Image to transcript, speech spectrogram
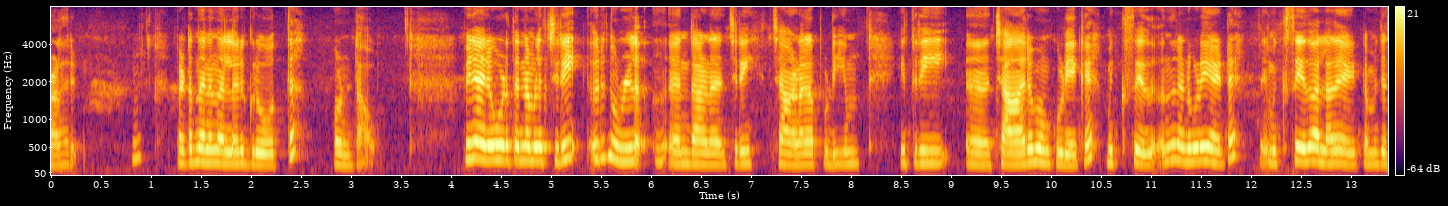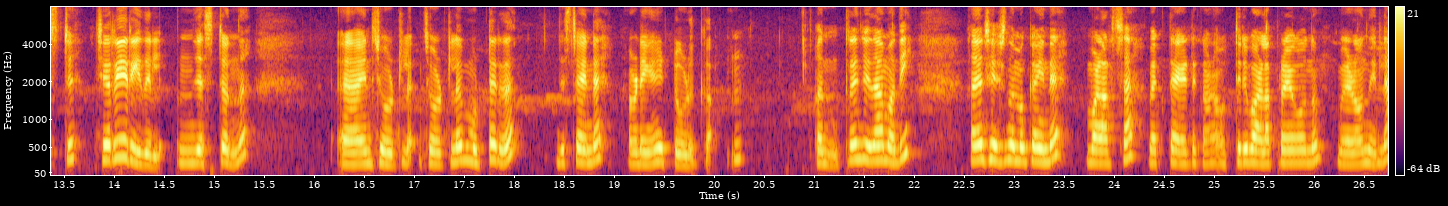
വളരും. പെട്ടെന്ന് തന്നെ നല്ലൊരു ഗ്രോത്ത് ഉണ്ടാവും. പിന്നെ അതിന്റെ കൂടെ തന്നെ നമ്മൾ ഇച്ചിരി ഒരു നുള്ള് എന്താണ് ഇച്ചിരി ചാണകപ്പൊടിയും ഇത്തിരി ചാരവും കൂടിയൊക്കെ മിക്സ് ചെയ്ത് ഒന്ന് രണ്ടും കൂടി ആയിട്ട് മിക്സ് ചെയ്തോ അല്ലാതെ ആയിട്ട് നമ്മൾ ജസ്റ്റ് ചെറിയ രീതിയിൽ ഒന്ന് ജസ്റ്റ് ഒന്ന് അതിന്റെ ചോട്ടിൽ ചോട്ടിൽ മുട്ടരുത്. ജസ്റ്റ് അതിന്റെ അവിടെ ഇങ്ങനെ ഇട്ട് കൊടുക്കുക. ഇത്രയും ചെയ്താൽ മതി. അതിനുശേഷം നമുക്ക് അതിന്റെ വളർച്ച വ്യക്തമായിട്ട് കാണാം. ഒത്തിരി വളപ്രയോഗമൊന്നും വേണമെന്നില്ല.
